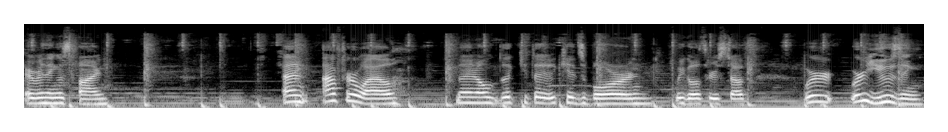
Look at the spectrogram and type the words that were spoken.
everything was fine. And after a while, you know, the, the kid's born, we go through stuff. We're we're using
